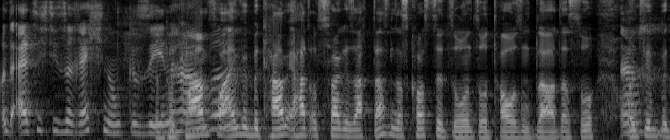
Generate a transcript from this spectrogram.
Und als ich diese Rechnung gesehen Wir bekamen, habe. vor allem, wir bekamen, er hat uns zwar gesagt, das und das kostet so und so 1000, bla, das so. Und wir,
